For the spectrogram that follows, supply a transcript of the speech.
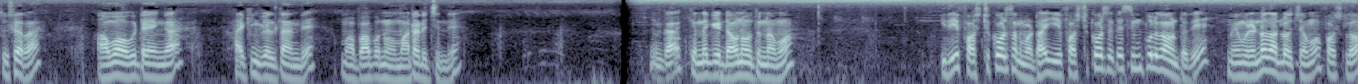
చూసారా అవ్వ ఒకటే ఇంకా హైకింగ్కి వెళ్తాంది మా పాపను మాట్లాడిచ్చింది ఇంకా కిందకి డౌన్ అవుతున్నాము ఇది ఫస్ట్ కోర్స్ అనమాట ఈ ఫస్ట్ కోర్స్ అయితే సింపుల్గా ఉంటుంది మేము రెండో దాంట్లో వచ్చాము ఫస్ట్లో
